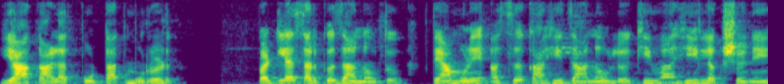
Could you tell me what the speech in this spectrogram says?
या काळात पोटात मुरड पडल्यासारखं जाणवतं. त्यामुळे असं काही जाणवलं किंवा ही लक्षणे,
